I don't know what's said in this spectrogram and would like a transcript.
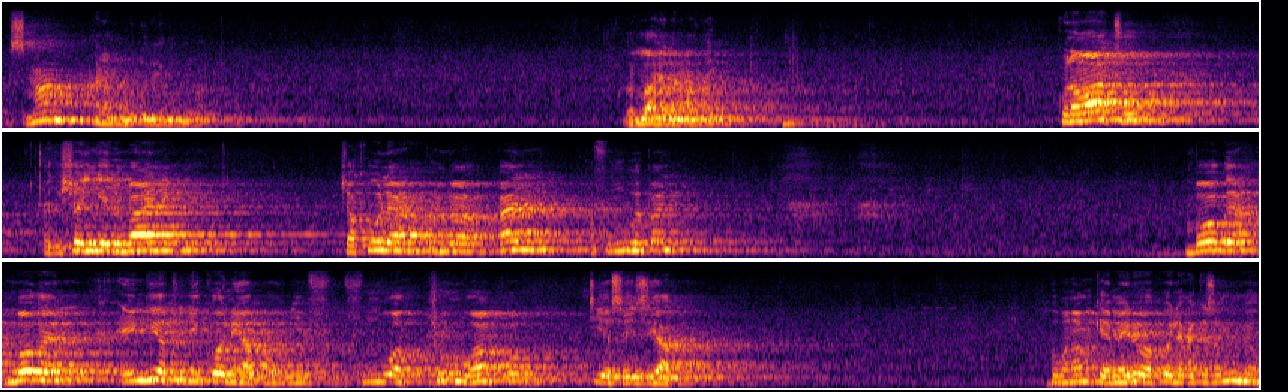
Tasimama anamhudumia mume wake. Wallahi alazim kuna watu akishaingia nyumbani chakula ambayo pale afungue pale. Mboga mboga ingia tu jikoni hapo jifungua chungu hapo tia saizi yako. Kwa mwanamke ameelewa kweli haki za mume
